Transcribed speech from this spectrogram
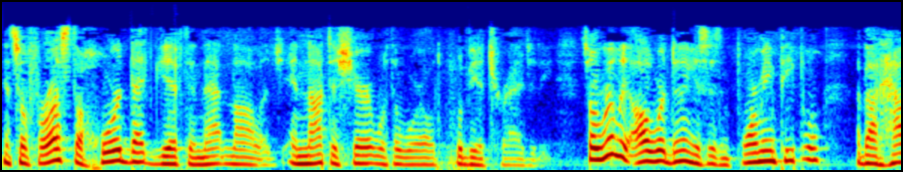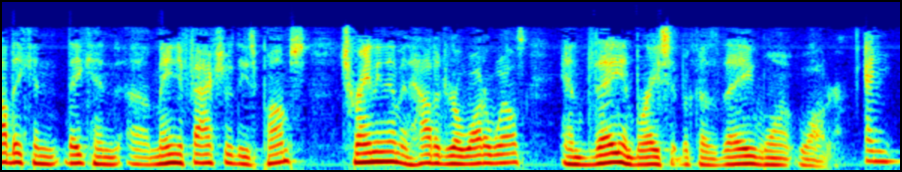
and so for us to hoard that gift and that knowledge and not to share it with the world would be a tragedy. So really, all we're doing is, is informing people about how they can they can uh, manufacture these pumps, training them in how to drill water wells, and they embrace it because they want water. And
